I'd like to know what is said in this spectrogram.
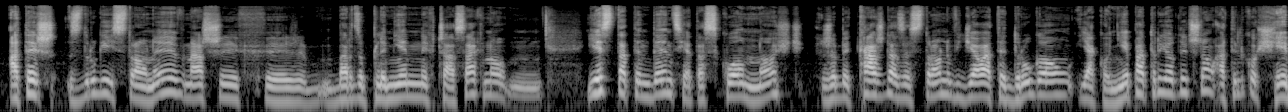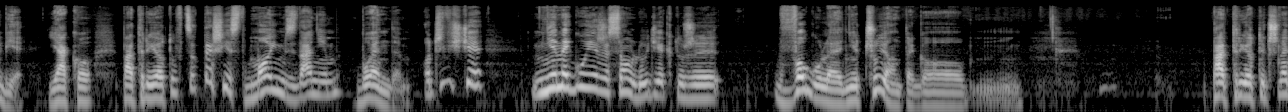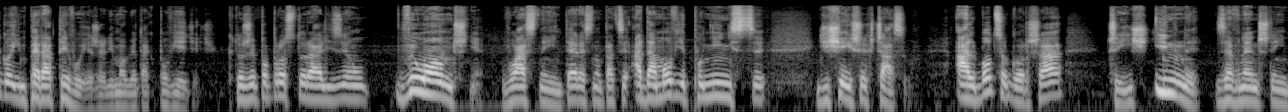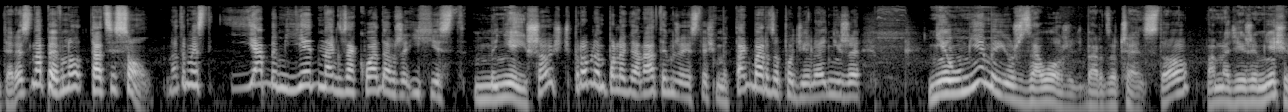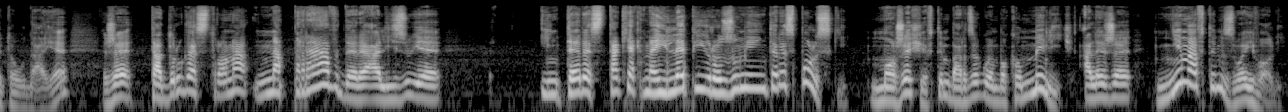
A też z drugiej strony, w naszych y, bardzo plemiennych czasach, no, jest ta tendencja, ta skłonność, żeby każda ze stron widziała tę drugą jako niepatriotyczną, a tylko siebie jako patriotów, co też jest moim zdaniem błędem. Oczywiście nie neguję, że są ludzie, którzy w ogóle nie czują tego mm, patriotycznego imperatywu, jeżeli mogę tak powiedzieć, którzy po prostu realizują wyłącznie własny interes, no tacy Adamowie ponińscy dzisiejszych czasów. Albo, co gorsza, czyjś inny zewnętrzny interes. Na pewno tacy są. Natomiast ja bym jednak zakładał, że ich jest mniejszość. Problem polega na tym, że jesteśmy tak bardzo podzieleni, że nie umiemy już założyć bardzo często, mam nadzieję, że mnie się to udaje, że ta druga strona naprawdę realizuje interes tak, jak najlepiej rozumie interes Polski. Może się w tym bardzo głęboko mylić, ale że nie ma w tym złej woli.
